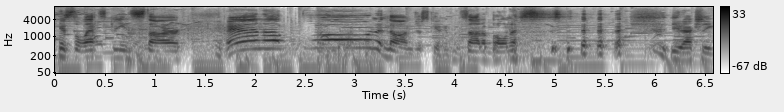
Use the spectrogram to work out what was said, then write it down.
Here's the last green star. And a bonus! No, I'm just kidding. It's not a bonus. You'd actually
